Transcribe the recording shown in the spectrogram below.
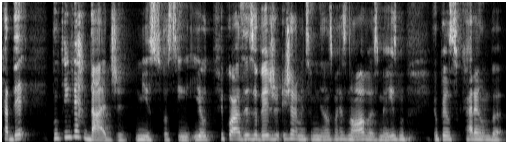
cadê não tem verdade nisso, assim. E eu fico, às vezes eu vejo, e geralmente são meninas mais novas mesmo, eu penso, caramba,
